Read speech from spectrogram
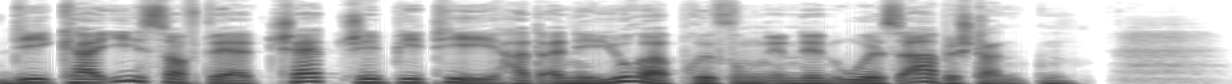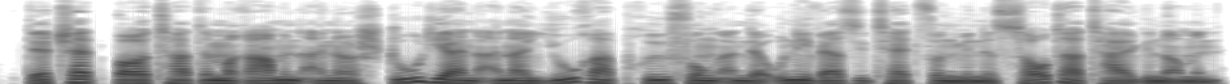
Die KI-Software ChatGPT hat eine Juraprüfung in den USA bestanden. Der Chatbot hat im Rahmen einer Studie in einer Juraprüfung an der Universität von Minnesota teilgenommen.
